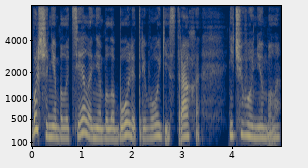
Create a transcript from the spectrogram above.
Больше не было тела, не было боли, тревоги и страха. Ничего не было.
